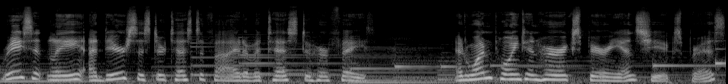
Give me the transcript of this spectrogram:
Recently, a dear sister testified of a test to her faith. At one point in her experience, she expressed,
